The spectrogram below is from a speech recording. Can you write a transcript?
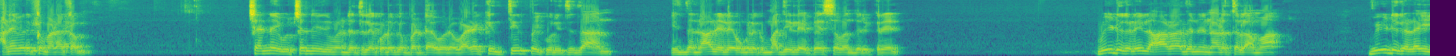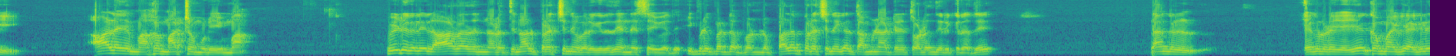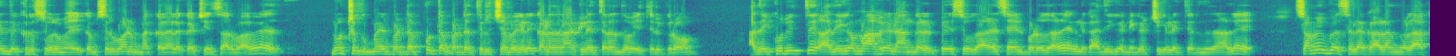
அனைவருக்கும் வணக்கம். சென்னை உச்சநீதிமன்றத்தில் கொடுக்கப்பட்ட ஒரு வழக்கின் தீர்ப்பை குறித்து தான் இந்த நாளிலே உங்களுக்கு மத்தியிலே பேச வந்திருக்கிறேன். வீடுகளில் ஆராதனை நடத்தலாமா? வீடுகளை ஆலயமாக மாற்ற முடியுமா? வீடுகளில் ஆராதனை நடத்தினால் பிரச்சனை வருகிறது என்ன செய்வது? இப்படிப்பட்ட பல- பல பிரச்சனைகள் தமிழ்நாட்டில் தொடர்ந்து இருக்கிறது. நாங்கள் எங்களுடைய இயக்கமாகிய அகில இந்திய கிறிஸ்துவ உரிமை இயக்கம் சிறுபான்மை மக்கள் நல கட்சியின் சார்பாக நூற்றுக்கும் மேற்பட்ட பூட்டப்பட்ட திருச்சபைகளை கடந்த நாட்களே திறந்து வைத்திருக்கிறோம். அதை குறித்து அதிகமாக நாங்கள் பேசுவதால் செயல்படுவதால் எங்களுக்கு அதிக நிகழ்ச்சிகளை தெரிந்ததாலே சமீப சில காலங்களாக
